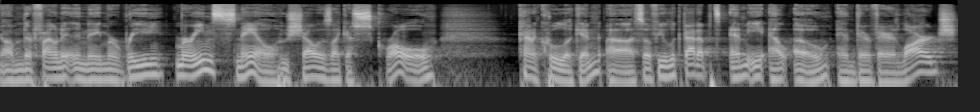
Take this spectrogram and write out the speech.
um, they're found in a marine, marine snail whose shell is like a scroll. Kind of cool looking. Uh, so if you look that up, it's M E L O, and they're very large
